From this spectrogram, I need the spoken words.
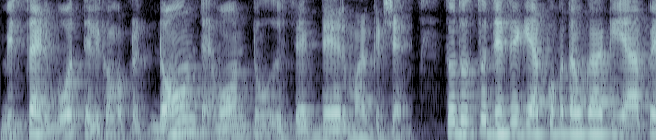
Beside both telecom operator don't want to affect their market share. तो दोस्तों, जैसे कि आपको पता होगा कि यहाँ पे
